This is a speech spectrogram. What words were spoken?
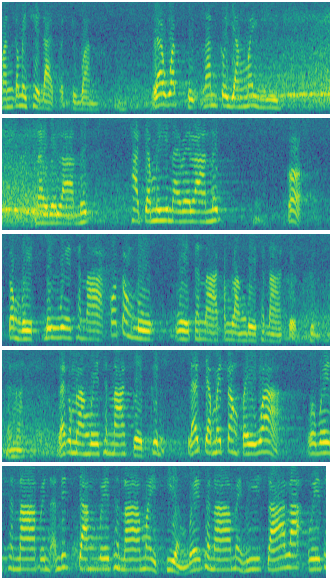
มันก็ไม่ใช่ได้ปัจจุบัน แล้ววัตถุนั้นก็ยังไม่มีในเวลานึก ถ้าจะมีในเวลานึก ก็ต้องเวทดูเวทนา ก็ต้องดูเวทนากำลังเวทนาเกิดขึ้นนะฮะและกำลังเวทนาเกิดขึ้น แล้วจะไม่ต้องไปว่า ว่าเวทนาเป็นอนิจจัง เวทนาไม่เที่ยง เวทนาไม่มีสาระ เวท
